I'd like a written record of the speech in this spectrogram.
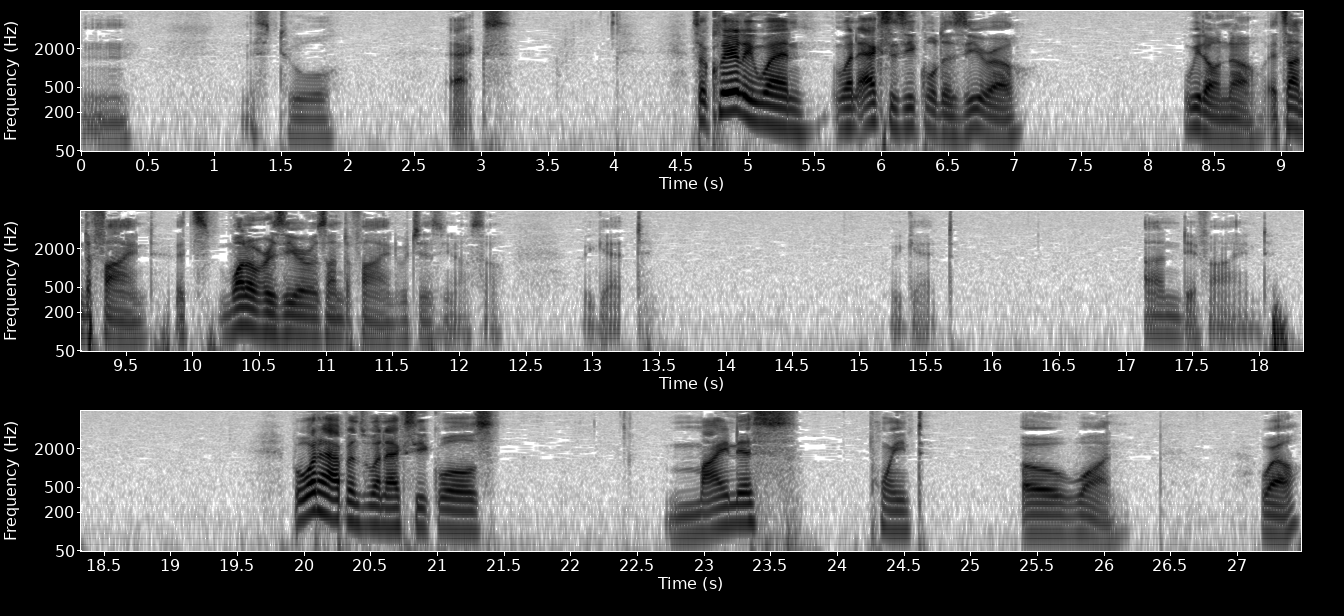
hmm, this tool x. So clearly when when x is equal to 0, we don't know. It's undefined. It's 1 over 0 is undefined, which is, you know, so we get we get undefined. But what happens when x equals minus 0.01? Well,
